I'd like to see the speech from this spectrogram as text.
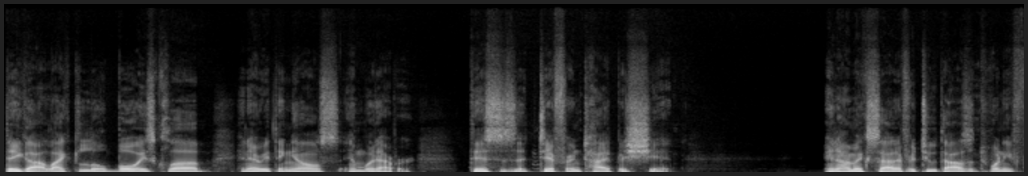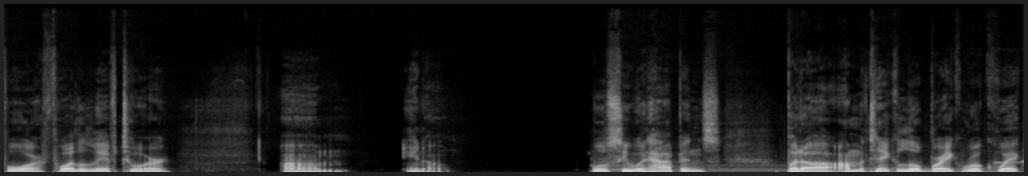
They got like the little boys club and everything else and whatever. This is a different type of shit. And I'm excited for 2024 for the LIV Tour. Um, you know, we'll see what happens. But uh, I'm gonna take a little break real quick.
